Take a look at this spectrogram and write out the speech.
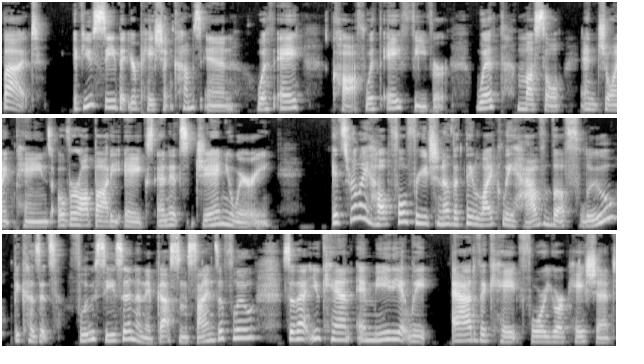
But if you see that your patient comes in with a cough, with a fever, with muscle and joint pains, overall body aches, and it's January, it's really helpful for you to know that they likely have the flu because it's flu season and they've got some signs of flu so that you can immediately advocate for your patient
